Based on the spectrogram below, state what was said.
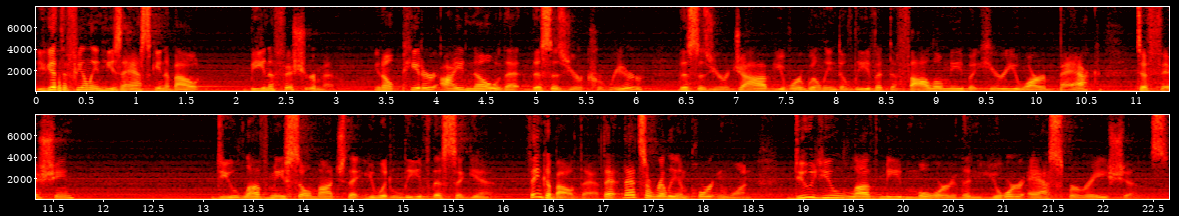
You get the feeling he's asking about being a fisherman. You know, Peter, I know that this is your career, this is your job. You were willing to leave it to follow me, but here you are back to fishing. Do you love me so much that you would leave this again? Think about that. that that's a really important one. Do you love me more than your aspirations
